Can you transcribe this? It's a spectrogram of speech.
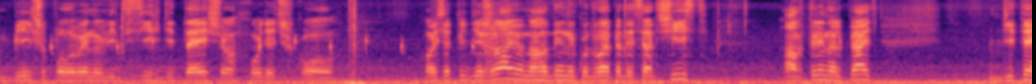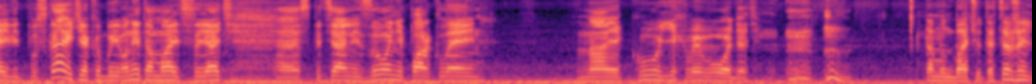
більшу половину від всіх дітей, що ходять в школу. Ось я під'їжджаю на годиннику 2.56, а в 3.05 дітей відпускають, якоби і вони там мають стоять е, в спеціальній зоні Парк Лейн, на яку їх виводять. Там он бачу, це вже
